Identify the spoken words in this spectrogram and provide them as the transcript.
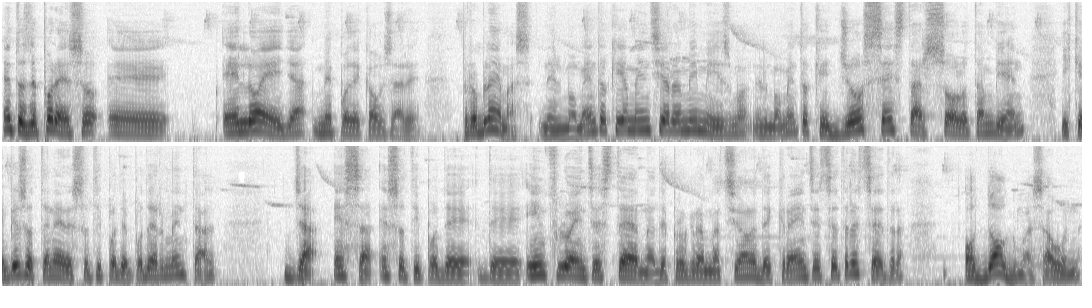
Entonces, por eso, eh, él o ella me puede causar eh, problemas. En el momento que yo me encierro en mí mismo, en el momento que yo sé estar solo también y que empiezo a tener este tipo de poder mental, ya esa, ese tipo de influencia externa, de programación, de creencias, etcétera, etcétera, o dogmas aún,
